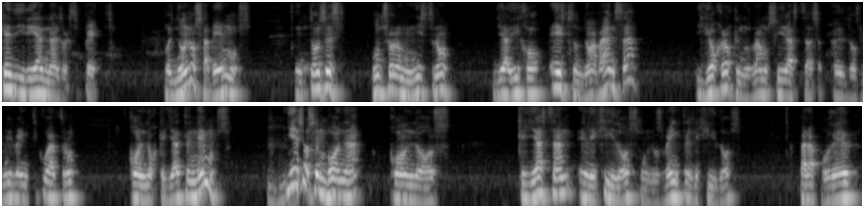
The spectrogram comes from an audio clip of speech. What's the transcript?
¿qué dirían al respecto? Pues no lo sabemos. Entonces, un solo ministro ya dijo, esto no avanza y yo creo que nos vamos a ir hasta el 2024 con lo que ya tenemos. Y eso se embona con los que ya están elegidos, con los 20 elegidos, para poder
